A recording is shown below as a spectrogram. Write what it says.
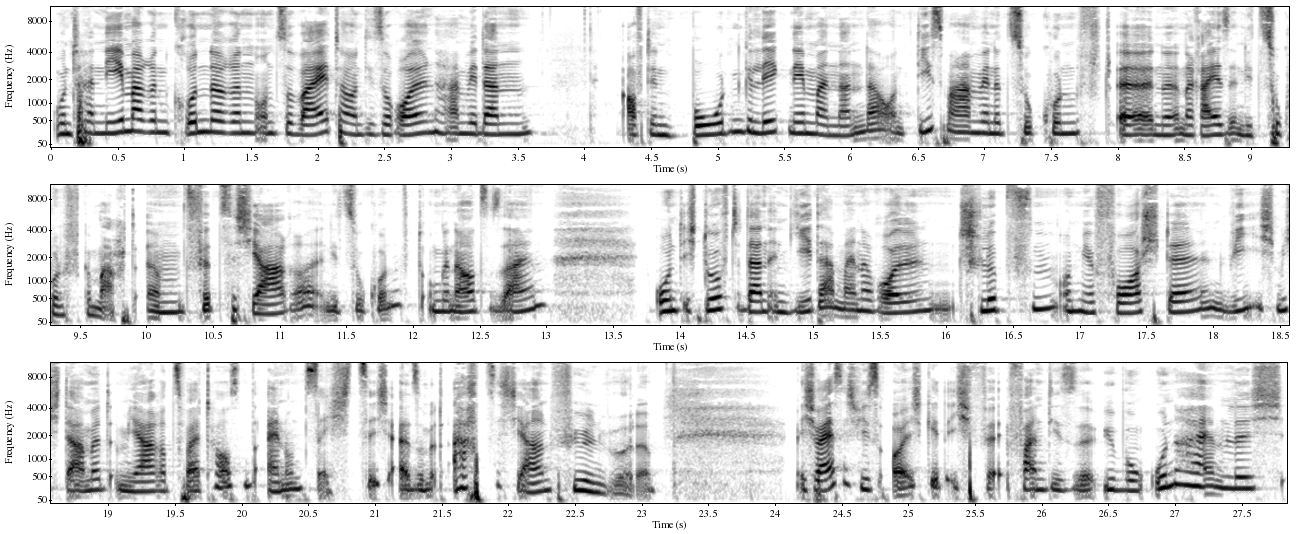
Unternehmerin, Gründerin und so weiter. Und diese Rollen haben wir dann auf den Boden gelegt nebeneinander und diesmal haben wir eine Zukunft, äh, eine, Reise in die Zukunft gemacht. Ähm, 40 Jahre in die Zukunft, um genau zu sein. Und ich durfte dann in jeder meiner Rollen schlüpfen und mir vorstellen, wie ich mich damit im Jahre 2061, also mit 80 Jahren, fühlen würde. Ich weiß nicht, wie es euch geht. Ich fand diese Übung unheimlich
